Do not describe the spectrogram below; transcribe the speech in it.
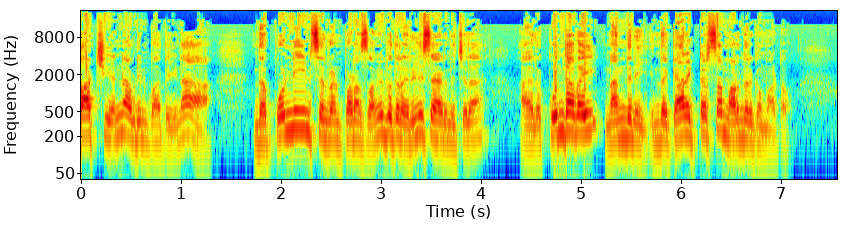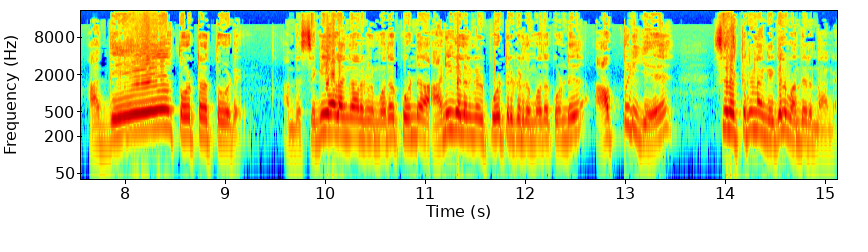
காட்சி என்ன அப்படின்னு பார்த்தீங்கன்னா இந்த பொன்னியின் செல்வன் படம் சமீபத்தில் ரிலீஸ் ஆயிருந்துச்சுல அதில் குந்தவை நந்தினி இந்த கேரக்டர்ஸை மறந்துருக்க மாட்டோம். அதே தோற்றத்தோடு அந்த சிகை அலங்காரங்கள் முதற்கொண்டு அணிகலன்கள் போட்டிருக்கிறது முதற்கொண்டு அப்படியே சில திருநங்கைகள் வந்திருந்தாங்க.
